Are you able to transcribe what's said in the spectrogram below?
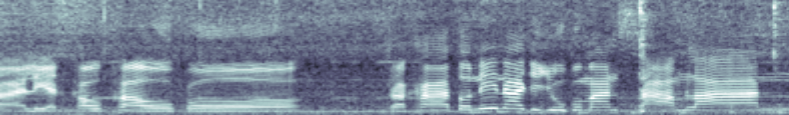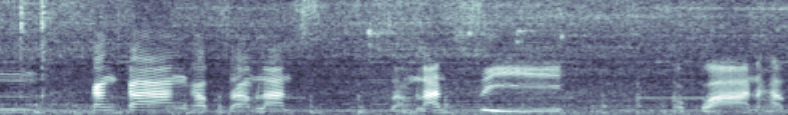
รายละเอียดคร่าๆก็ราคาตัวนี้น่าจะอยู่ประมาณ 3 ล้านกลางๆครับ3ล้าน3ล้าน4กว่านะครับ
